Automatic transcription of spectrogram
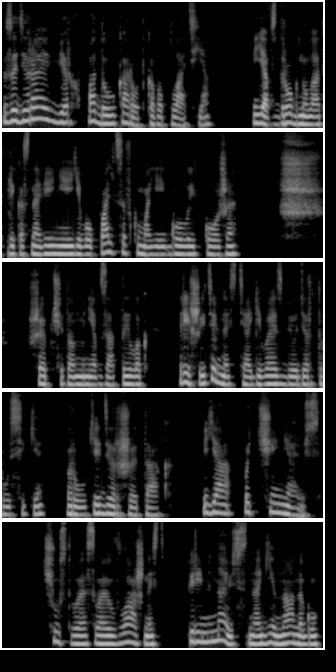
задирая вверх подол короткого платья. Я вздрогнула от прикосновения его пальцев к моей голой коже. Шш, шепчет он мне в затылок, решительно стягивая с бедер трусики. Руки держи так. Я подчиняюсь. Чувствуя свою влажность переминаюсь с ноги на ногу,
